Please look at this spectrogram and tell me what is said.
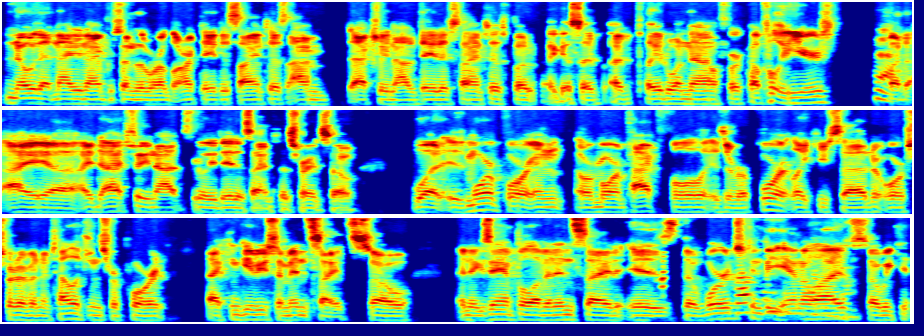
know that 99% of the world aren't data scientists. I'm actually not a data scientist, but I guess I've, I've played one now for a couple of years. Yeah. But I, uh, I actually not really a data scientist, right? So what is more important or more impactful is a report, like you said, or sort of an intelligence report that can give you some insights. So an example of an insight is the words can be analyzed. So we can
